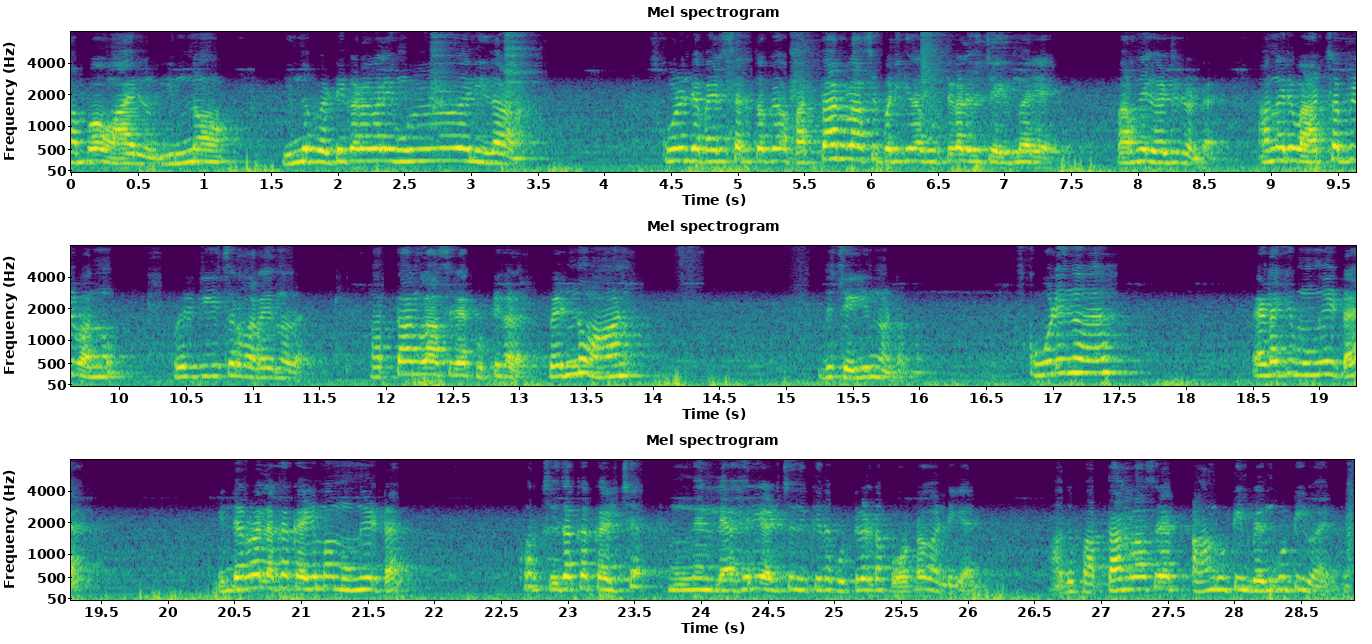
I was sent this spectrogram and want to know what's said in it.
സംഭവമായിരുന്നു. ഇന്നോ ഇന്ന് പെട്ടിക്കടകളിൽ മുഴുവൻ ഇതാണ്. സ്കൂളിന്റെ പരിസരത്തൊക്കെ പത്താം ക്ലാസ്സിൽ പഠിക്കുന്ന കുട്ടികൾ ഇത് ചെയ്യുന്നവരെ പറഞ്ഞു കേട്ടിട്ടുണ്ട്. അന്നൊരു വാട്സപ്പിൽ വന്നു ഒരു ടീച്ചർ പറയുന്നത് പത്താം ക്ലാസ്സിലെ കുട്ടികൾ പെണ്ണും ആണും ഇത് ചെയ്യുന്നുണ്ടെന്ന്. സ്കൂളിൽ നിന്ന് ഇടയ്ക്ക് മുങ്ങിയിട്ട് ഇന്റർവെല്ലൊക്കെ കഴിയുമ്പോൾ മുങ്ങിയിട്ട് കുറച്ച് ഇതൊക്കെ കഴിച്ച് ഇങ്ങനെ ലഹരി അടിച്ച് നിൽക്കുന്ന കുട്ടികളുടെ ഫോട്ടോ കണ്ടു ഞാൻ അത് പത്താം ക്ലാസ്സിലെ ആൺകുട്ടിയും പെൺകുട്ടിയുമായിരുന്നു.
